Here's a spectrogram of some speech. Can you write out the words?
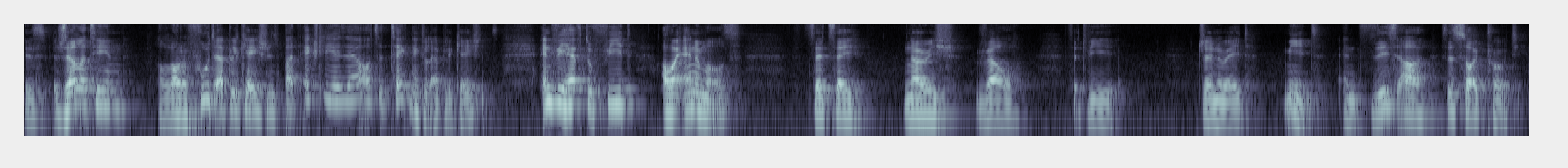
is gelatin, a lot of food applications, but actually there are also technical applications. And we have to feed our animals that they nourish well, that we generate meat. And these are the soy proteins.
